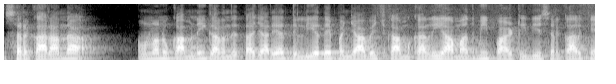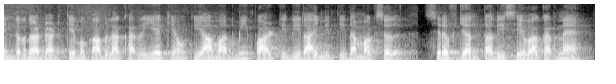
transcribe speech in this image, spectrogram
ਸਰਕਾਰਾਂ ਦਾ, ਉਹਨਾਂ ਨੂੰ ਕੰਮ ਨਹੀਂ ਕਰਨ ਦਿੱਤਾ ਜਾ ਰਿਹਾ। ਦਿੱਲੀ ਅਤੇ ਪੰਜਾਬ ਵਿੱਚ ਕੰਮ ਕਰ ਰਹੀ ਆਮ ਆਦਮੀ ਪਾਰਟੀ ਦੀ ਸਰਕਾਰ ਕੇਂਦਰ ਦਾ ਡਟ ਕੇ ਮੁਕਾਬਲਾ ਕਰ ਰਹੀ ਹੈ, ਕਿਉਂਕਿ ਆਮ ਆਦਮੀ ਪਾਰਟੀ ਦੀ ਰਾਜਨੀਤੀ ਦਾ ਮਕਸਦ ਸਿਰਫ ਜਨਤਾ ਦੀ ਸੇਵਾ ਕਰਨਾ ਹੈ।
